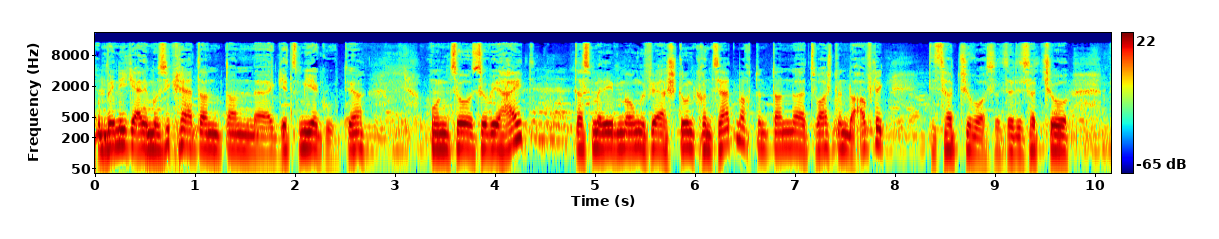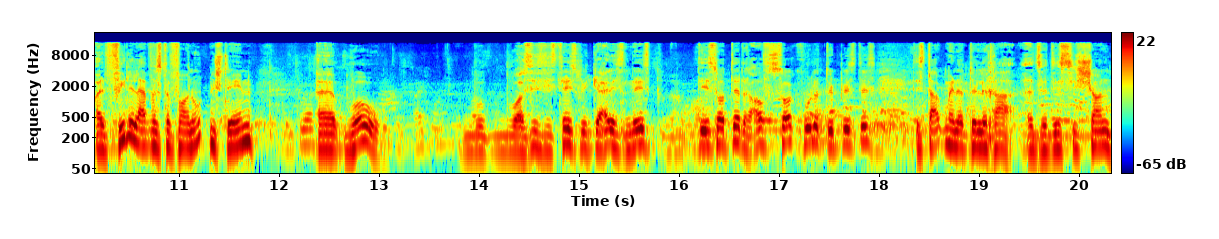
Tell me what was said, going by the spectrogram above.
Und wenn ich geile Musik höre, dann, dann äh, geht's mir gut. Ja. Und so, so wie heute, dass man eben ungefähr eine Stunde Konzert macht und dann äh, zwei Stunden auflegt, das hat schon was. Also das hat schon, weil viele Leute, was da vorne unten stehen, äh, wow, was ist das, wie geil ist denn das? Das hat der drauf, so ein cooler Typ ist das. Das taugt mir natürlich auch. Also das ist schon,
